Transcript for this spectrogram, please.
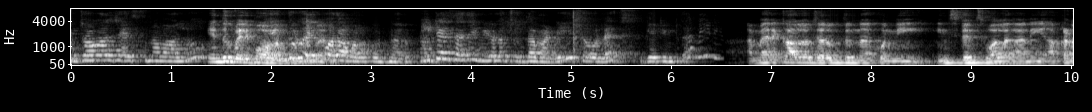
ఉద్యోగాలు చేస్తున్న వాళ్ళు ఎందుకు వెళ్ళిపోదాం అనుకుంటున్నారు? డీటెయిల్స్ అయితే ఈ వీడియోలో చూద్దామండి. So let's get into the video అమెరికాలో జరుగుతున్న కొన్ని ఇన్సిడెంట్స్ వల్ల కానీ అక్కడ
